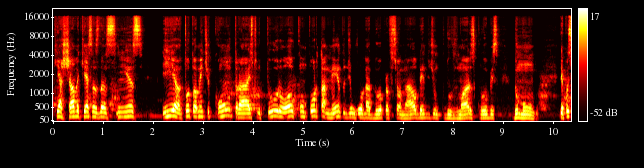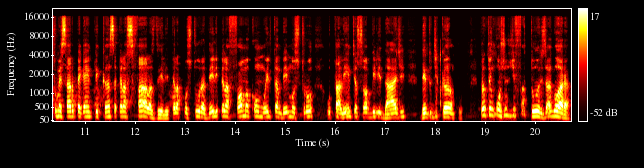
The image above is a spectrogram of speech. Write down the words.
que achava que essas dancinhas iam totalmente contra a estrutura ou o comportamento de um jogador profissional dentro de um dos maiores clubes do mundo. Depois começaram a pegar implicância pelas falas dele, pela postura dele, pela forma como ele também mostrou o talento e a sua habilidade dentro de campo. Então tem um conjunto de fatores. Agora,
